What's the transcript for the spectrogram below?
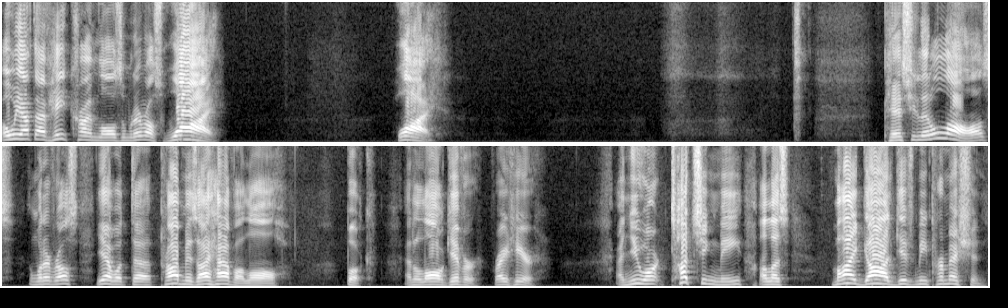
Oh, we have to have hate crime laws and whatever else. Why? Why? Pass your little laws and whatever else. Yeah, what the problem is, I have a law book and a lawgiver right here. And you aren't touching me unless my God gives me permission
